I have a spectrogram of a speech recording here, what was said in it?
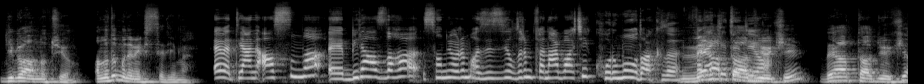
gibi anlatıyor. Anladın mı demek istediğimi? Evet yani aslında e, biraz daha sanıyorum Aziz Yıldırım Fenerbahçe'yi koruma odaklı Ve hareket hatta ediyor. diyor ki ve hatta diyor ki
